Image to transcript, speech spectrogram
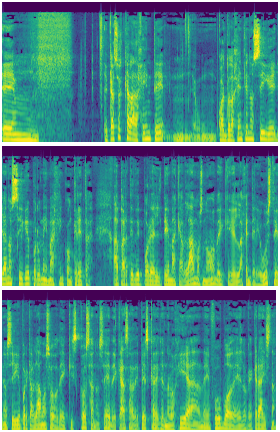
Eh, el caso es que la gente, mm, cuando la gente nos sigue, ya nos sigue por una imagen concreta. Aparte de por el tema que hablamos, ¿no? De que la gente le guste y nos sigue porque hablamos o de X cosa, no sé, de casa, de pesca, de tecnología, de fútbol, de lo que queráis, ¿no?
